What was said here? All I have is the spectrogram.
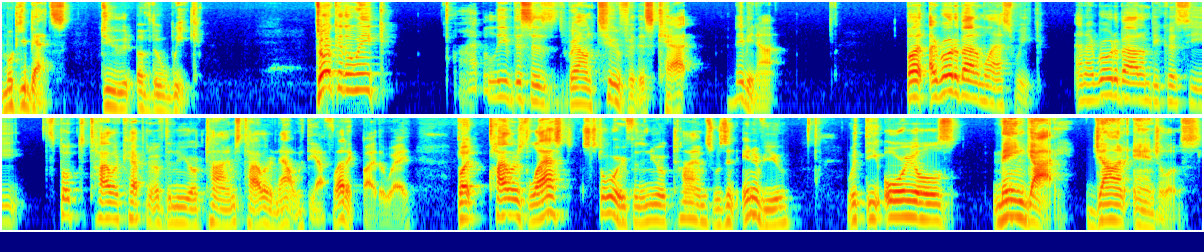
Mookie Betts, dude of the week. Dork of the week. I believe this is round two for this cat. Maybe not. But I wrote about him last week. And I wrote about him because he spoke to Tyler Kepner of the New York Times. Tyler now with The Athletic, by the way. But Tyler's last story for the New York Times was an interview with the Orioles' main guy, John Angelos.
